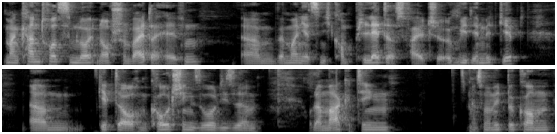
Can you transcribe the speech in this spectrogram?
man kann trotzdem Leuten auch schon weiterhelfen, ähm, wenn man jetzt nicht komplett das Falsche irgendwie denen mitgibt. Ähm, gibt da auch im Coaching so diese oder Marketing, dass man mitbekommen,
